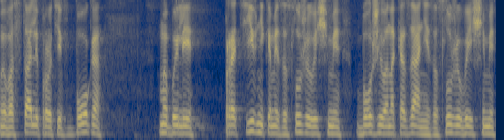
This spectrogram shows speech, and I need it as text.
мы восстали против Бога, мы были противниками, заслуживающими Божьего наказания, заслуживающими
